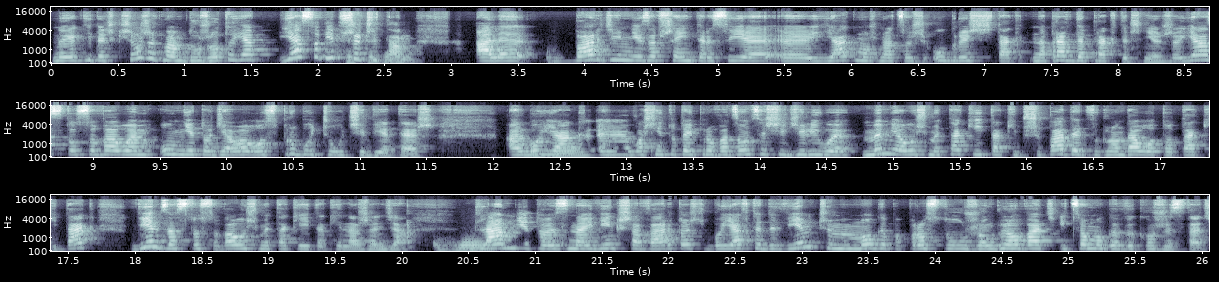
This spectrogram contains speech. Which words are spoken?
no jak widać, książek mam dużo, to ja, ja sobie przeczytam, ale bardziej mnie zawsze interesuje, y, jak można coś ugryźć tak naprawdę praktycznie, że ja stosowałem, u mnie to działało, spróbuj, czy u ciebie też. Albo Mhm. jak e, właśnie tutaj prowadzące się dzieliły, my miałyśmy taki i taki przypadek, wyglądało to tak i tak, więc zastosowałyśmy takie i takie narzędzia. Mhm. Dla mnie to jest największa wartość, bo ja wtedy wiem, czym mogę po prostu żonglować i co mogę wykorzystać.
